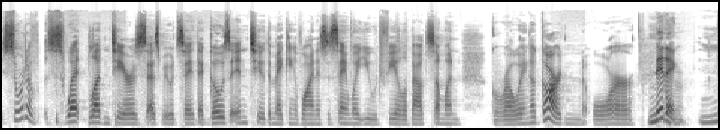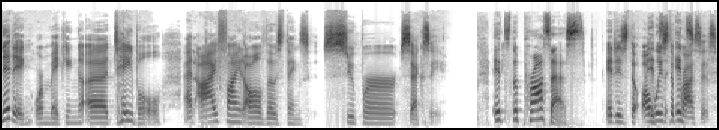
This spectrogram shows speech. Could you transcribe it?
sort of sweat, blood, and tears, as we would say, that goes into the making of wine is the same way you would feel about someone growing a garden or Knitting. knitting or making a table. And I find all of those things super sexy. It's the process. It is the always It's- the it's- process.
